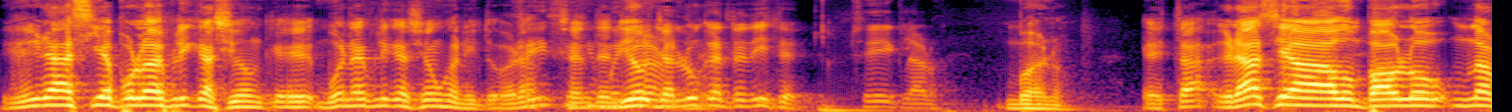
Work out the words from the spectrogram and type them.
Gracias por la explicación. Que, buena explicación, Juanito, ¿verdad? ¿Se entendió? ¿Ya Luca entendiste? Sí, claro. Bueno, está. Gracias, don Pablo. Un abrazo.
